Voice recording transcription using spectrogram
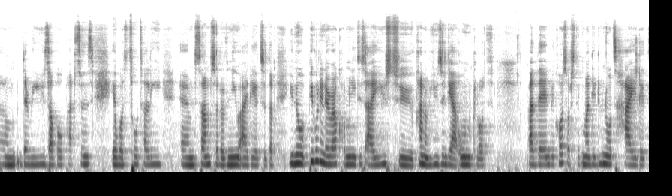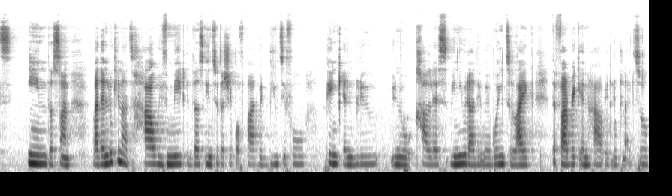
um, the reusable since it was totally um, some sort of new idea to them. You know, people in the rural communities are used to kind of using their own cloth but then because of stigma, they do not hide it in the sun. But then looking at how we've made this into the shape of pad with beautiful pink and blue, you know, colors, we knew that they were going to like the fabric and how it looked like. So,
